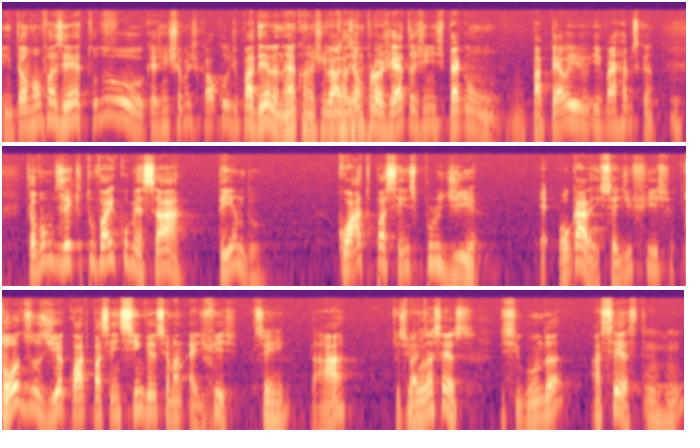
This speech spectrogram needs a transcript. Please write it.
Então vamos fazer tudo que a gente chama de cálculo de padeiro, né? Quando a gente vai fazer um projeto, a gente pega um, papel e, e vai rabiscando. Então vamos dizer que tu vai começar tendo quatro pacientes por dia. É, ô, cara, isso é difícil. Todos os dias, quatro pacientes, cinco vezes por semana. É difícil, sim tá? Que tu vai- segunda a sexta de segunda a sexta. uhum.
